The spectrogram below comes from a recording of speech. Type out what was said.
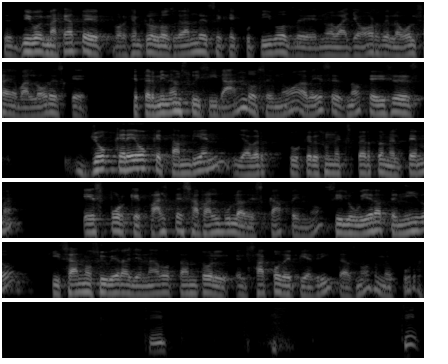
eh, digo, imagínate, por ejemplo, los grandes ejecutivos de Nueva York, de la Bolsa de Valores, que, que terminan suicidándose, ¿no? A veces, ¿no? Que dices, yo creo que también, y a ver, tú que eres un experto en el tema, es porque falta esa válvula de escape, ¿no? Si lo hubiera tenido, quizá no se hubiera llenado tanto el, saco de piedritas, ¿no? Se me ocurre. Sí. Sí,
